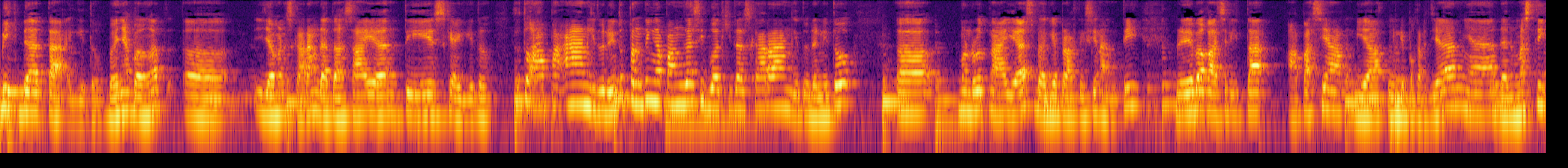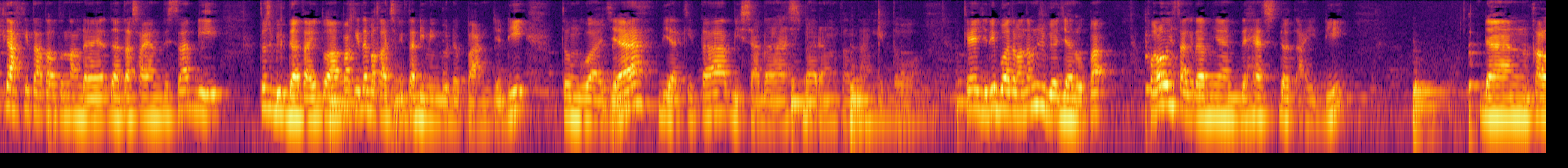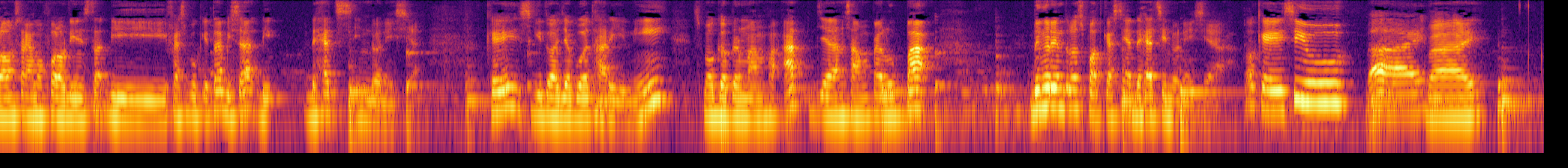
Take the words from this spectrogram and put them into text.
big data gitu. Banyak banget uh, zaman sekarang data scientist kayak gitu. Itu tuh apaan gitu? Dan itu penting apa enggak sih buat kita sekarang gitu? Dan itu uh, menurut Naya sebagai praktisi nanti dia bakal cerita apa sih yang dia lakuin di pekerjaannya dan mestikah kita tahu tentang data scientist tadi terus big data itu apa kita bakal cerita di minggu depan jadi tunggu aja biar kita bisa bahas bareng tentang itu oke jadi buat teman-teman juga jangan lupa follow instagramnya theheads.id dan kalau misalnya mau follow di Insta, di Facebook kita bisa di The Heads Indonesia. Oke, segitu aja buat hari ini. Semoga bermanfaat. Jangan sampai lupa dengerin terus podcastnya The Heads Indonesia. Oke, see you. Bye. Bye.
